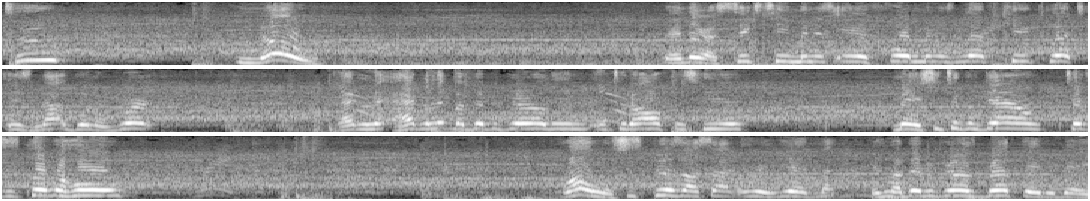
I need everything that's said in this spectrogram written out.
two, no. And they are 16 minutes in, four minutes left. Kid Clutch is not going to work. Had to, let, had to let my baby girl in into the office here. Man, she took him down. Texas Clover hole. Whoa, she spills outside the ring. Yeah, it's my, baby girl's birthday today.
